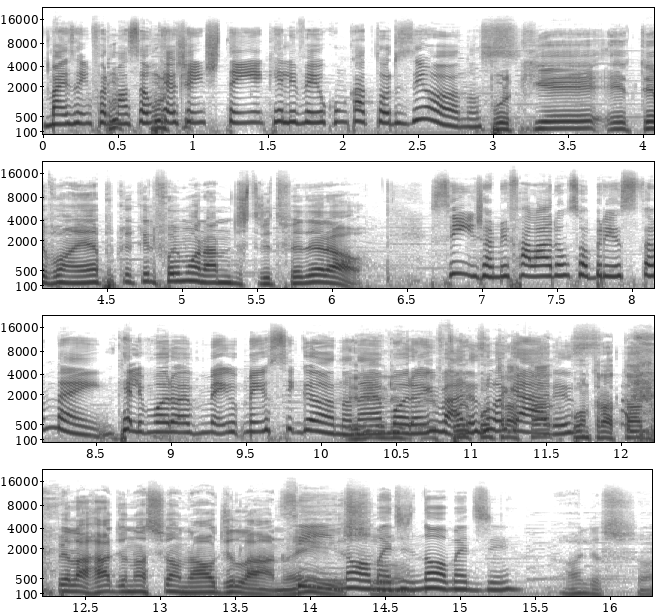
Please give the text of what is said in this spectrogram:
Mas a informação Por, porque, que a gente tem é que ele veio com 14 anos. Porque teve uma época que ele foi morar no Distrito Federal. Sim, já me falaram sobre isso também. Que ele morou meio, meio cigano, ele, né? Ele, morou em vários contratado, lugares. Contratado pela Rádio Nacional de lá, não Sim, é isso? Sim, nômade, nômade. Olha só.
